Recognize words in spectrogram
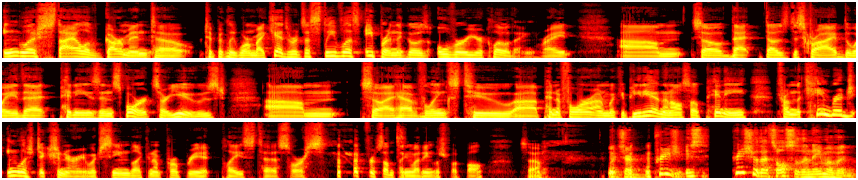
English style of garment, uh, typically worn by kids, where it's a sleeveless apron that goes over your clothing, right? Um, so that does describe the way that pinnies in sports are used. Um, so I have links to uh, pinafore on Wikipedia and then also pinny from the Cambridge English Dictionary, which seemed like an appropriate place to source for something about English football. So, which are pretty is pretty sure that's also the name of a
